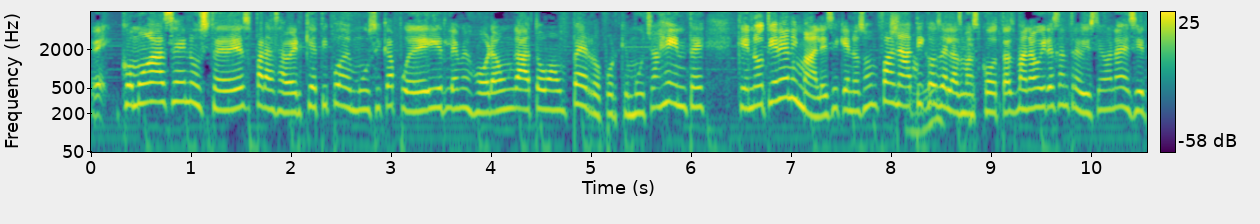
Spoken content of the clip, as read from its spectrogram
Eh, ¿Cómo hacen ustedes para saber qué tipo de música puede irle mejor a un gato o a un perro? Porque mucha gente que no tiene animales y que no son fanáticos de las mascotas van a oír esa entrevista y van a decir,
